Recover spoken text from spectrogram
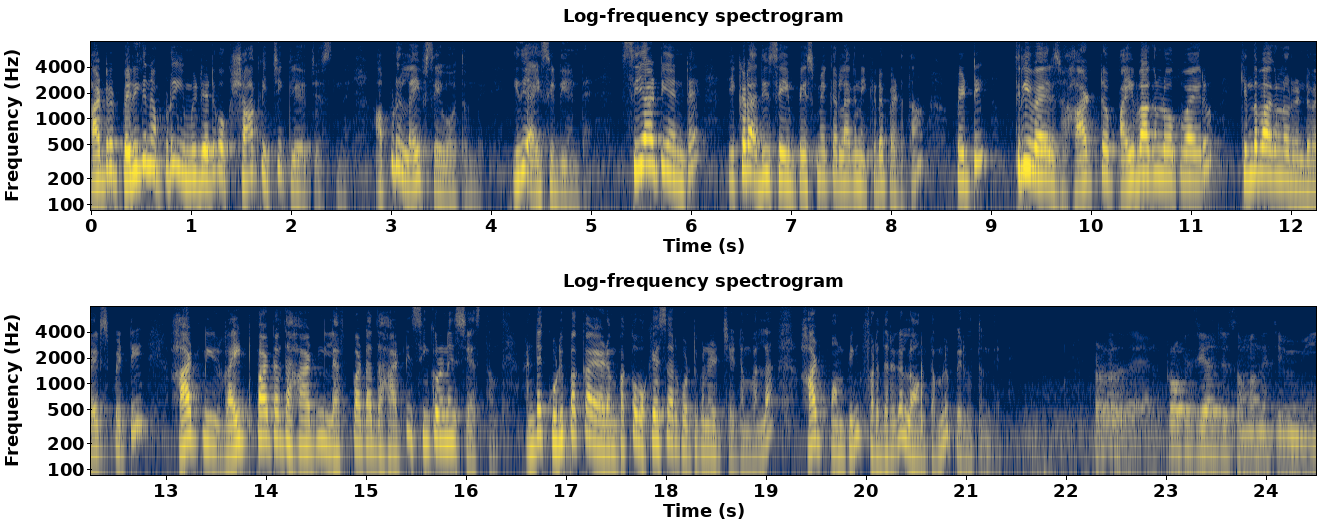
హార్ట్ రేట్ పెరిగినప్పుడు ఇమీడియట్గా ఒక షాక్ ఇచ్చి క్లియర్ చేస్తుంది. అప్పుడు లైఫ్ సేవ్ అవుతుంది. ఇది ఐసీడీ అంటే. సిఆర్టీ అంటే ఇక్కడ అది సేమ్ పేస్ మేకర్ లాగానే ఇక్కడే పెడతాం. పెట్టి త్రీ వైర్స్ హార్ట్ పై భాగంలో ఒక వైరు కింద భాగంలో రెండు వైర్స్ పెట్టి హార్ట్ని రైట్ పార్ట్ ఆఫ్ ద హార్ట్ని లెఫ్ట్ పార్ట్ ఆఫ్ ద హార్ట్ని సింక్రొనైజ్ చేస్తాం. అంటే కుడి పక్క ఎడం పక్క ఒకేసారి కొట్టుకునేట్ చేయడం వల్ల హార్ట్ పంపింగ్ ఫర్దర్గా లాంగ్ టర్మ్లో పెరుగుతుంది. ఎలక్ట్రోఫిజియాలజీ సంబంధించి మీ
